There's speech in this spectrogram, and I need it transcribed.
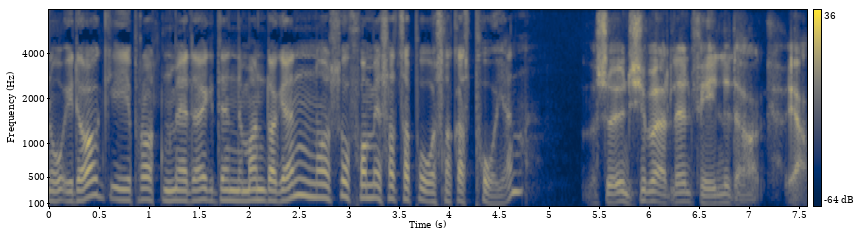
nå i dag i praten med deg denne mandagen. Og så får vi satse på å snakkes på igjen. Så ønsker vi alle en fin dag. Ja.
